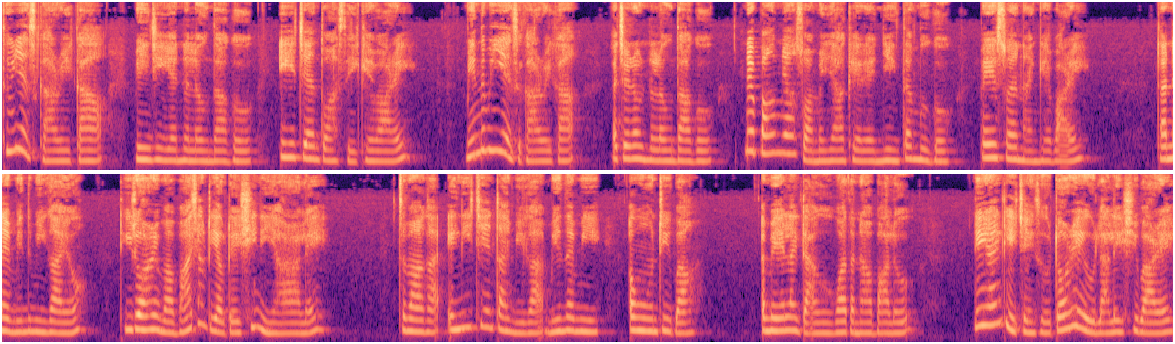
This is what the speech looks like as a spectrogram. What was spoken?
သူ့ရဲ့စကားတွေကမင်းကြီးရဲ့နှလုံးသားကိုအေးချမ်းသွားစေခဲ့ပါတယ်မင်းသမီးရဲ့စကားတွေကအကျွန်ုပ်နှလုံးသားကိုနှစ်ပေါင်းများစွာမရခဲ့တဲ့ညီသက်မှုကိုပေးစွမ်းနိုင်ခဲ့ပါတယ်ဒါနဲ့မင်းသမီးကရောဒီတော်ထဲမှာဘာကြောင့်တယောက်တည်းရှိနေရတာလဲ ကျမကအိမ်ကြီးချင်းတိုင်ပြည်ကမင်းသမီးအဝန်တိပါအမဲလိုက်တာကိုဝါသနာပါလို့နေတိုင်းဒီချိန်ဆိုတောထဲကိုလာလေးရှိပါတယ်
